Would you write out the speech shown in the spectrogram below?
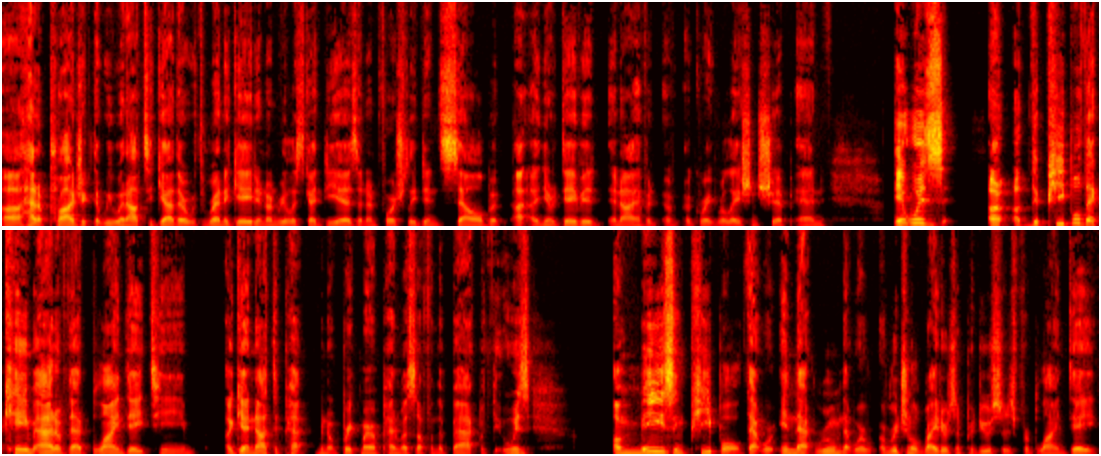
uh, had a project that we went out together with Renegade and Unrealistic Ideas that unfortunately didn't sell. But I, I- you know, David and I have a, a great relationship, and it was uh, uh, the people that came out of that blind date team. Again, not to pat, you know, break my own pen myself on the back, but it was amazing people that were in that room that were original writers and producers for Blind Date.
